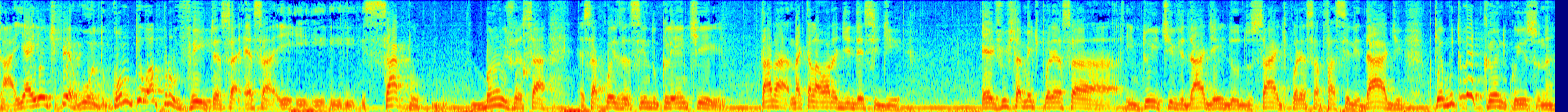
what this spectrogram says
Tá, e aí eu te pergunto, como que eu aproveito essa, essa e, e, e, saco, banjo essa, essa coisa assim do cliente tá na, naquela hora de decidir? É justamente por essa intuitividade aí do, do site, por essa facilidade, porque é muito mecânico isso, né?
